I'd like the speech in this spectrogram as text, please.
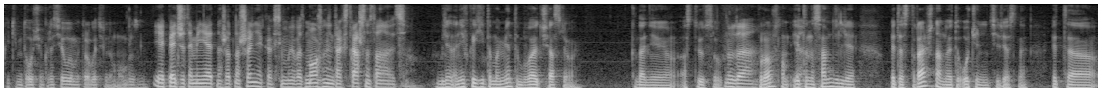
каким-то очень красивым и трогательным образом. И опять же, это меняет наше отношение ко всему, и, возможно, не так страшно становится. Блин, они в какие-то моменты бывают счастливы, когда они остаются в Ну да. прошлом. И да. это на самом деле, это страшно, но это очень интересно. Это,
